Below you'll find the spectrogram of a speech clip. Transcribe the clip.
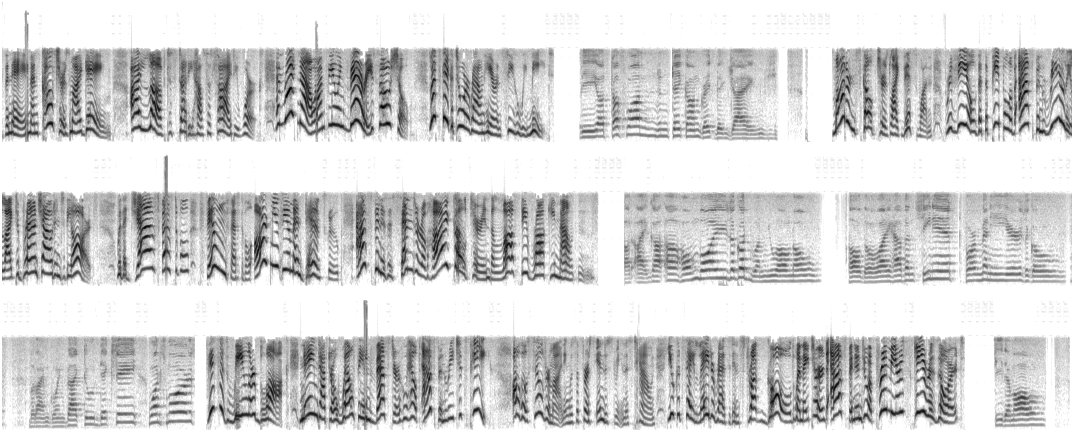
The name and culture's my game. I love to study how society works, and right now I'm feeling very social. Let's take a tour around here and see who we meet. be a tough one and take on great big jags. Modern sculptures like this one reveal that the people of Aspen really like to branch out into the arts. With a jazz festival, film festival, art museum, and dance group, Aspen is a center of high culture in the lofty Rocky Mountains. But I got a homeboy's a good one, you all know. Although I haven't seen it for many years ago. But I'm going back to Dixie once more to This is Wheeler Block, named after a wealthy investor who helped Aspen reach its peak. Although silver mining was the first industry in this town, you could say later residents struck gold when they turned Aspen into a premier ski resort. see them all.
